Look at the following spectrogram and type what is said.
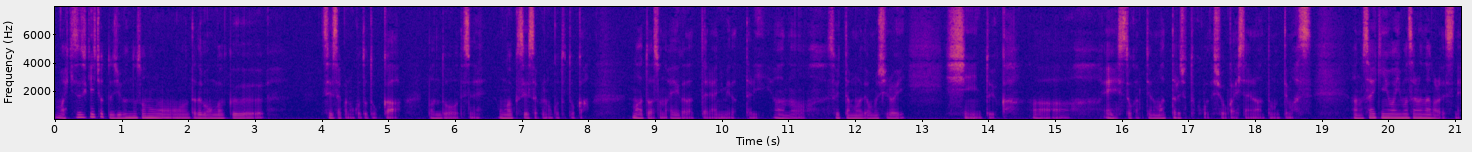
まあ、引き続きちょっと自分のその例えば音楽制作のこととかバンドですね。音楽制作のこととか、まあ、あとはその映画だったりアニメだったりあのそういったもので面白いシーンというかあ演出とかっていうのもあったらちょっとここで紹介したいなと思ってます。あの最近は今更ながらですね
